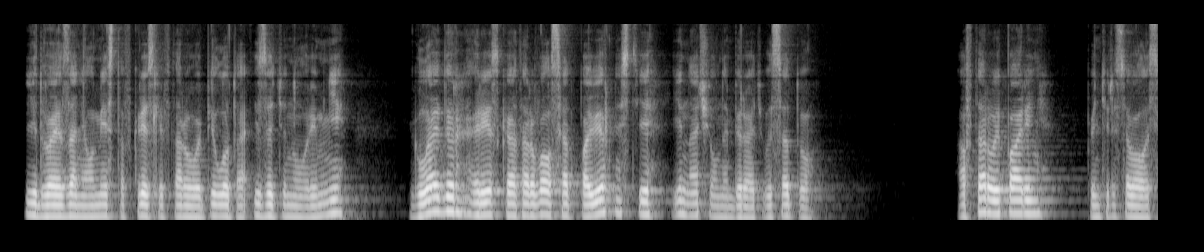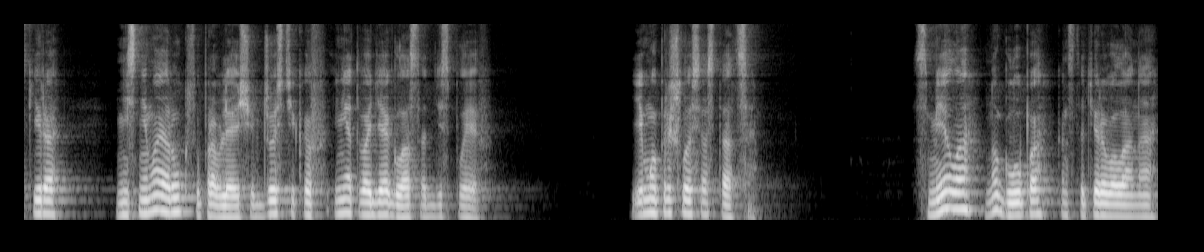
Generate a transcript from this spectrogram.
Едва я занял место в кресле второго пилота и затянул ремни, глайдер резко оторвался от поверхности и начал набирать высоту. «А второй парень?» – поинтересовалась Кира, не снимая рук с управляющих джойстиков и не отводя глаз от дисплеев. Ему пришлось остаться. «Смело, но глупо», – констатировала она.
